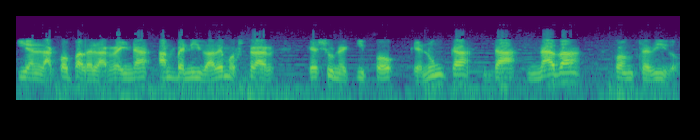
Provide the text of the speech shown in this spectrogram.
y en la Copa de la Reina han venido a demostrar que es un equipo que nunca da nada concedido.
